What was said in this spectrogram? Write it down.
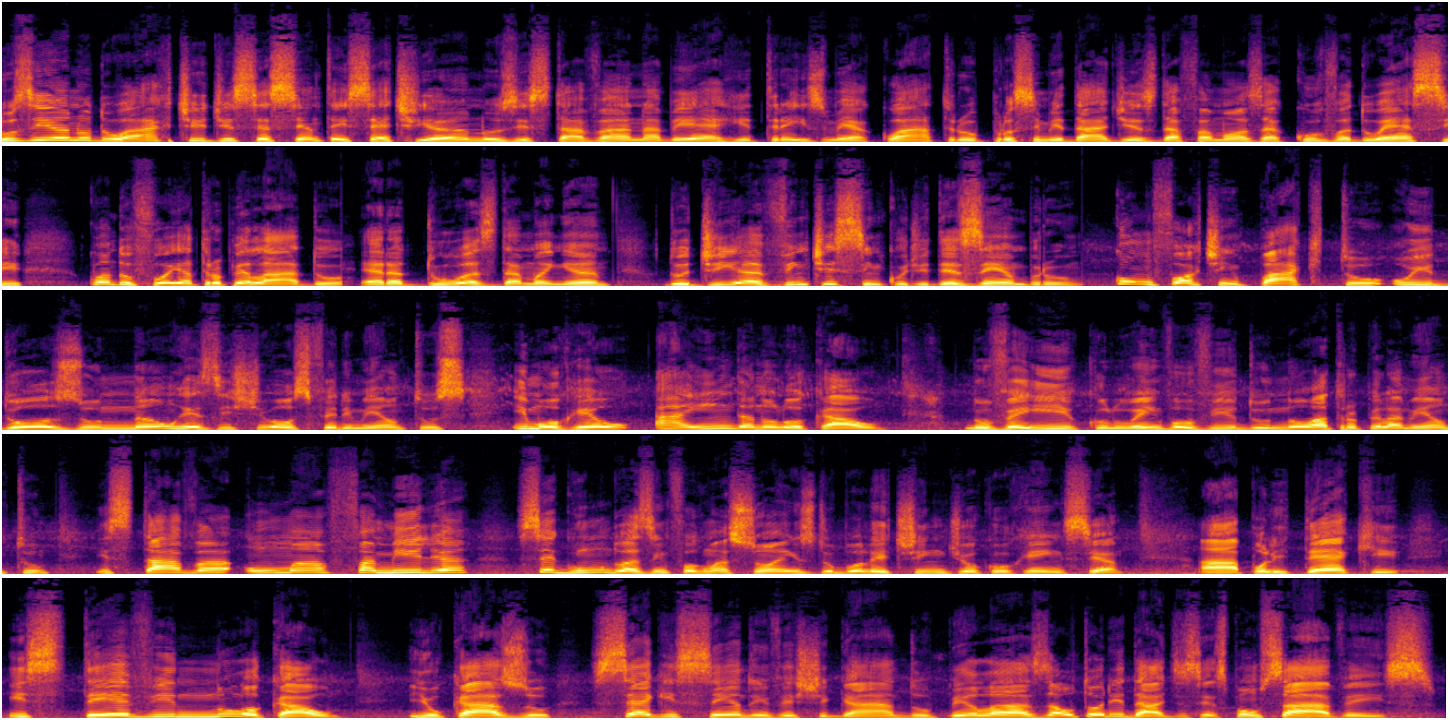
Luciano Duarte, de 67 anos, estava na BR-364, proximidades da famosa Curva do S, quando foi atropelado. Era duas da manhã do dia 25 de dezembro. Com um forte impacto, o idoso não resistiu aos ferimentos e morreu ainda no local. No veículo envolvido no atropelamento estava uma família, segundo as informações do boletim de ocorrência. A Politec esteve no local e o caso segue sendo investigado pelas autoridades responsáveis.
